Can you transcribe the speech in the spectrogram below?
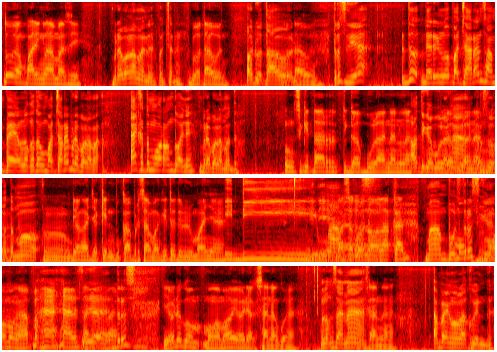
Tuh yang paling lama sih. Berapa lama nih pacarnya? Dua tahun. Oh dua tahun. Dua tahun. Terus dia itu dari lo pacaran sampai lo ketemu pacarnya berapa lama? Eh ketemu orang tuanya berapa lama tuh? Hmm, Sekitar tiga bulanan lah. Oh tiga bulanan. Terus lo ketemu. Hmm, dia ngajakin buka bersama gitu di rumahnya. Idi, Idi. Masa gua nolak kan? Mampus mau, terus mau ngomong apa? Alasan Iya, apa? terus ya udah gua mau nggak mau ya udah ke sana gua. lo ke sana. Ke sana. Apa yang lo lakuin tuh?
